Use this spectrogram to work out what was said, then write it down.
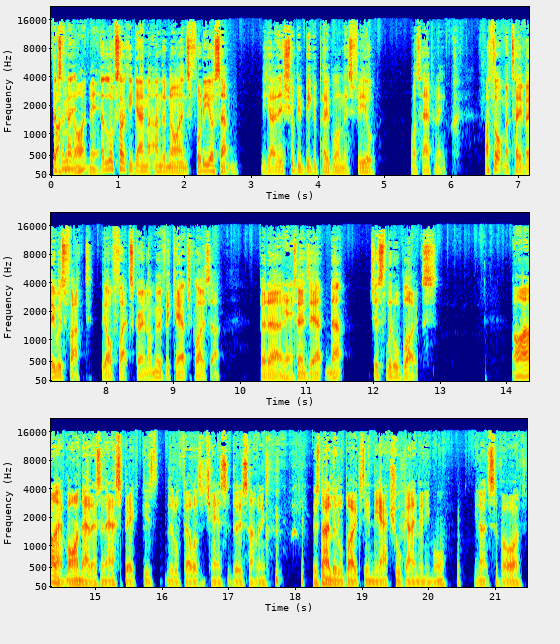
But to me, nightmare. It looks like a game of under nines footy or something. You go, there should be bigger people on this field. What's happening? I thought my TV was fucked, the old flat screen. I moved the couch closer, but uh, Yeah. it turns out, nah, just little blokes. Oh, I don't mind that as an aspect. Gives little fellas a chance to do something. There's no little blokes in the actual game anymore. You don't survive.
